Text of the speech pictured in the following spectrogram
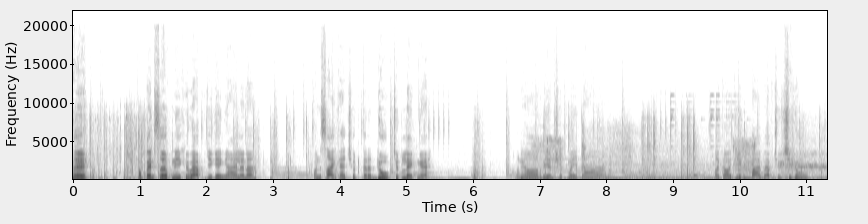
เฮ้ยเขาเป็นเซิร์ฟนี้คือแบบยิงง่ายๆเลยนะ มันใส่แค่ชุดกระดูกชุดเหล็กไง มันก็เรียนชุดไม่ได้ แล้วก็ยิงตายแบบชิวๆ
